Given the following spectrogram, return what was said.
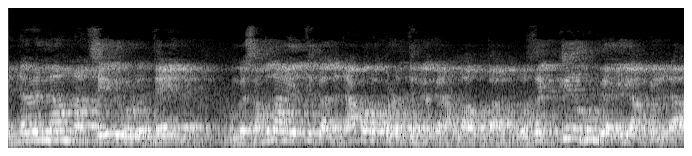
என்னவெல்லாம் நான் செய்து கொடுத்தேன் உங்க சமுதாயத்துக்கு அதை ஞாபகப்படுத்துங்க அல்லாஹு ஐயாமில்லா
